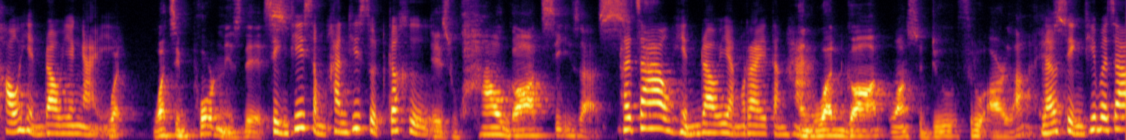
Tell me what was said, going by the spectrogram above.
เขาเห็นเรายังไง What, what's important is สิ่ง this, ที่สำคัญที่สุดก็คือ is how God sees us พระเจ้าเห็นเราอย่างไรต่างหาก and what God wants to do through our แล้ว lives. สิ่งที่พระเจ้า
